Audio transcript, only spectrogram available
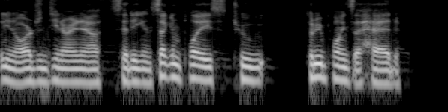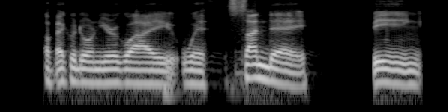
you know Argentina right now sitting in second place, two three points ahead of Ecuador and Uruguay, with Sunday being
